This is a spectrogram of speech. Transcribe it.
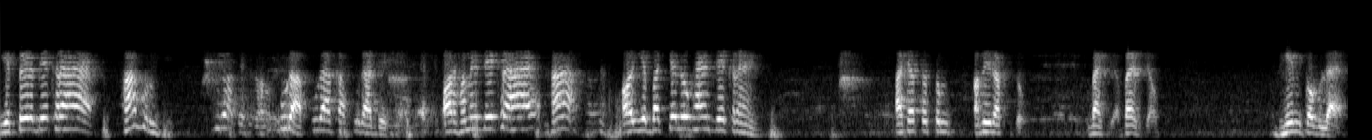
ये पेड़ देख रहा है? हाँ गुरु जी पूरा पूरा का पूरा देख रहा है। और हमें देख रहा है हाँ और ये बच्चे लोग हैं देख रहे हैं। अच्छा तो तुम अभी रख दो। बैठ जाओ बैठ जाओ। भीम को बुलाया।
